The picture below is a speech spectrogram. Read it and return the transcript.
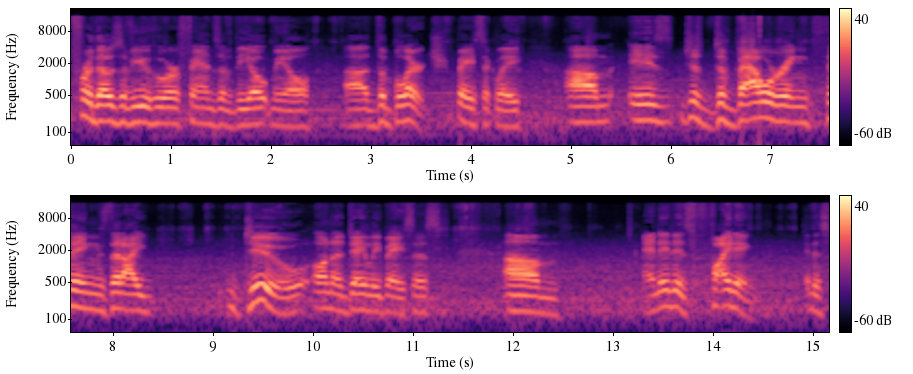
for those of you who are fans of the oatmeal, uh, the Blerch basically um, is just devouring things that I do on a daily basis, um, and it is fighting. It is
